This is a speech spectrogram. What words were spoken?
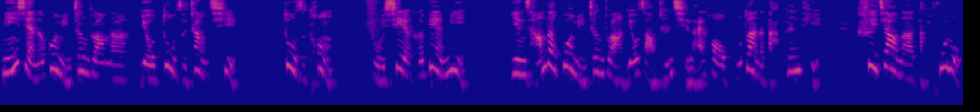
明显的过敏症状呢，有肚子胀气、肚子痛、腹泻和便秘。隐藏的过敏症状有：早晨起来后不断的打喷嚏，睡觉呢打呼噜，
